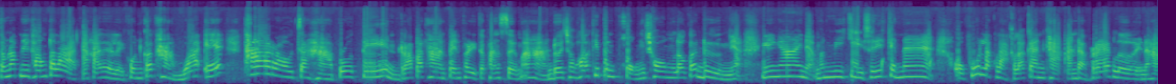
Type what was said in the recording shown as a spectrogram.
สำหรับในท้องตลาดนะคะ หลาย ๆ คนก็ถามว่า เอ๊ะ ถ้าเราจะหาโปรตีน รับประทานเป็นผลิตภัณฑ์เสริมอาหาร โดยเฉพาะที่เป็นผงชงแล้วก็ดื่มเนี่ยง่าย ๆ เนี่ยมันมีกี่ชนิดกันแน่ โอ้พูดหลัก ๆ แล้วกันค่ะ อันดับแรกเลยนะคะ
